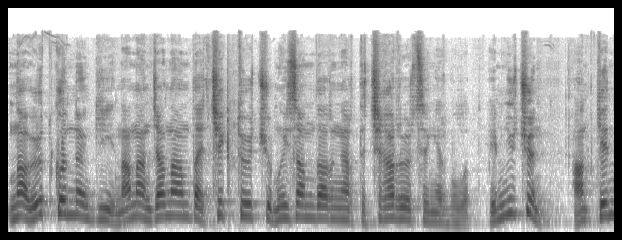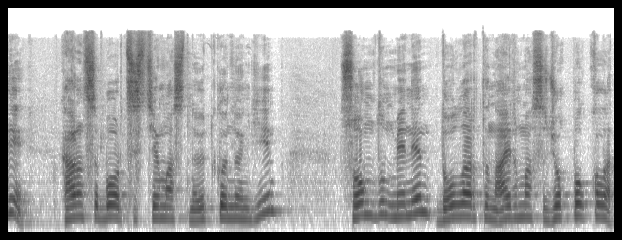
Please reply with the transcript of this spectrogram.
мына өткөндөн кийин анан жанагындай чектөөчү мыйзамдарыңарды чыгарып берсеңер болот эмне үчүн анткени currency board системасына өткөндөн кийин сомдун менен доллардын айырмасы жок болуп калат.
